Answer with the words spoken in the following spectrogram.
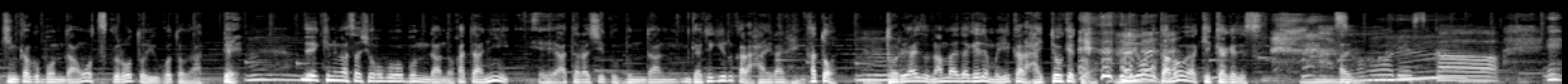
金閣分団を作ろうということがあって、うん。で衣笠消防分団の方に、えー新しく分団ができるから入られへんかと、うん。とりあえず名前だけでもいいから入っておけと言われたのがきっかけです。あはい。そうですか。え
